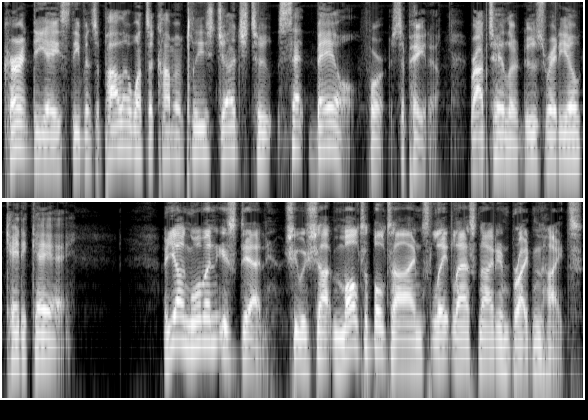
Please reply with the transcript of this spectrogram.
Current DA Stephen Zappala wants a common pleas judge to set bail for Cepeda. Rob Taylor, News Radio, KDKA. A young woman is dead. She was shot multiple times late last night in Brighton Heights.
